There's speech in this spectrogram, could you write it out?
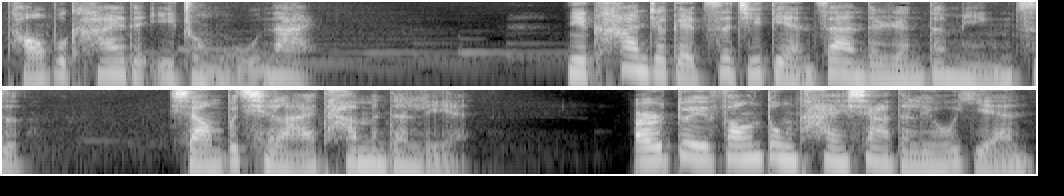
逃不开的一种无奈。你看着给自己点赞的人的名字，想不起来他们的脸，而对方动态下的留言，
